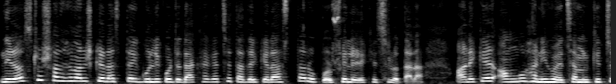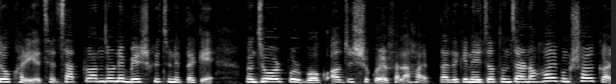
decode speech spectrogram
নিরস্ত্র সাধারণ মানুষকে রাস্তায় গুলি করতে দেখা গেছে, তাদেরকে রাস্তার উপর ফেলে রেখেছিল তারা। অনেকের অঙ্গহানি হয়েছে, এমনকি চোখ হারিয়েছে। ছাত্র আন্দোলনে বেশ কিছু নেতাকে জোরপূর্বক অদৃশ্য করে ফেলা হয়। তাদেরকে নির্যাতন চালানো হয় এবং সরকার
